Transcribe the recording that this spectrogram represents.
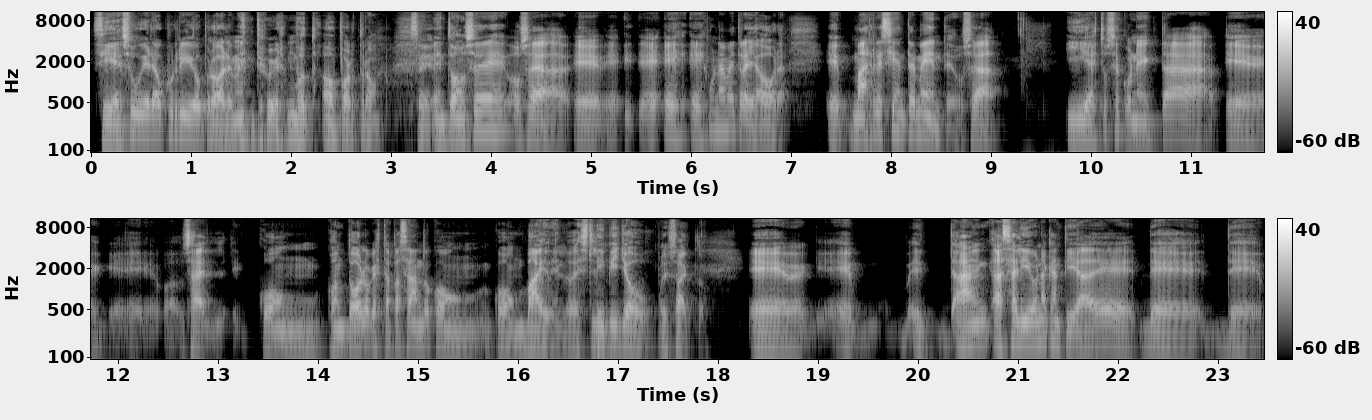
si eso hubiera ocurrido, probablemente hubieran votado por Trump. Entonces, o sea, eh, eh, es, una ametralladora. más recientemente, o sea, y esto se conecta o sea, con, con, todo lo que está pasando con, con Biden, lo de Sleepy Joe. Exacto. ha salido una cantidad de, de, de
